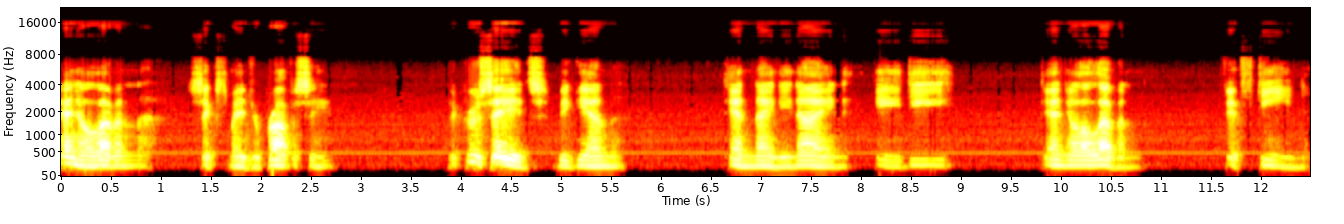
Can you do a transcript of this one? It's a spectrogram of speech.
Daniel 11, sixth major prophecy. The Crusades begin 1099 AD. Daniel 11, 15.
